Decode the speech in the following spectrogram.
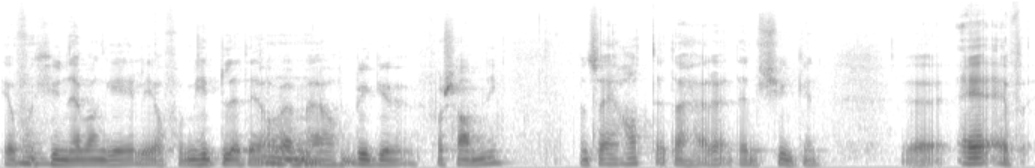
I å forkynne evangeliet og formidle det og være med og bygge forsamling. Men så har jeg hatt dette her, den skyggen. Eh, jeg, jeg,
